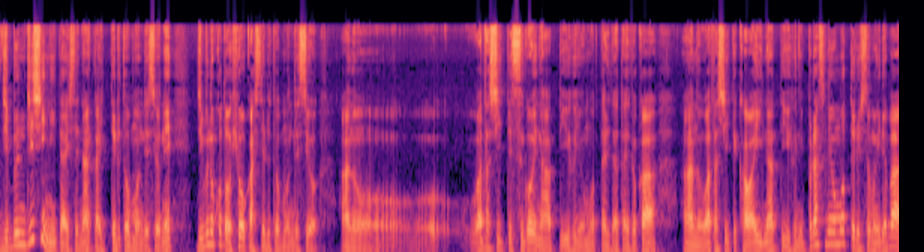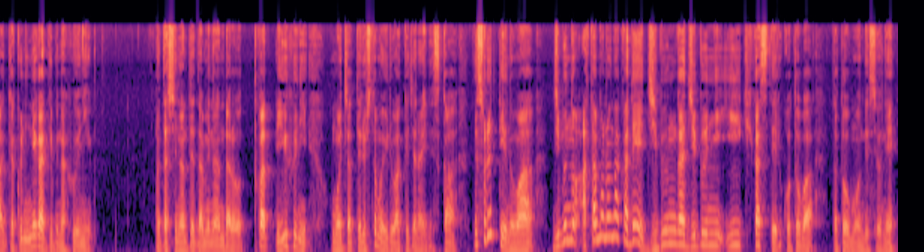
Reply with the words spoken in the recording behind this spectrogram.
自分自身に対して何か言ってると思うんですよね自分のことを評価してると思うんですよあの私ってすごいなっていうふうに思ったりだったりとかあの私って可愛いなっていうふうにプラスに思ってる人もいれば逆にネガティブなふうに私なんてダメなんだろうとかっていうふうに思っちゃってる人もいるわけじゃないですか。でそれっていうのは自分の頭の中で自分が自分に言い聞かせている言葉だと思うんですよね。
